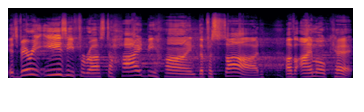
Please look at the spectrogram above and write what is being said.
It's very easy for us to hide behind the facade of I'm okay.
